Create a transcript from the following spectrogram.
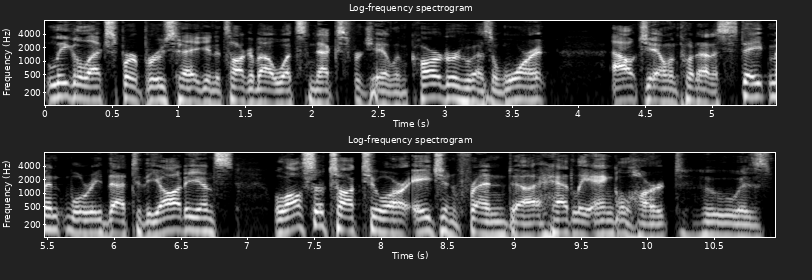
legal expert Bruce Hagan to talk about what's next for Jalen Carter, who has a warrant out. Jalen put out a statement. We'll read that to the audience. We'll also talk to our agent friend uh, Hadley Engelhard, who has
